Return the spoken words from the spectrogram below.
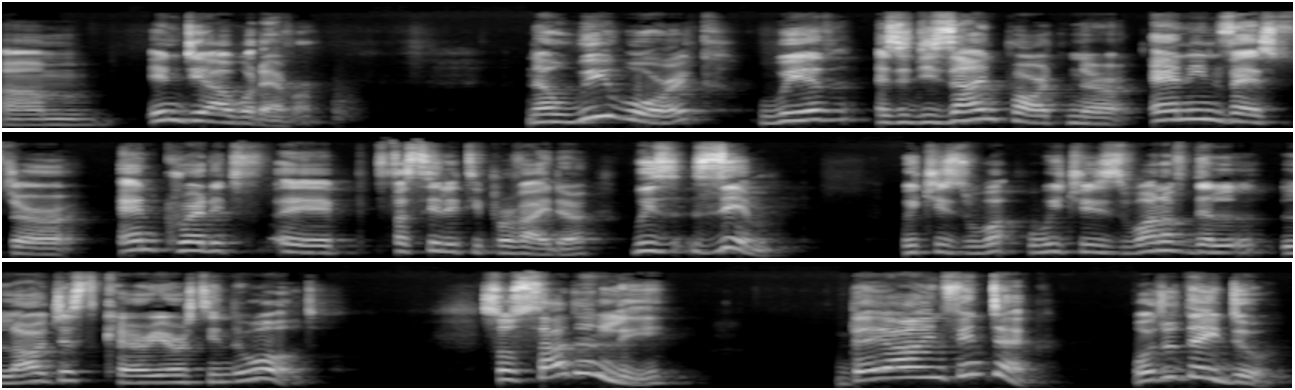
um, India, whatever. Now we work with as a design partner and investor and credit uh, facility provider with Zim, which is which is one of the largest carriers in the world. So suddenly, they are in fintech. What do they do?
